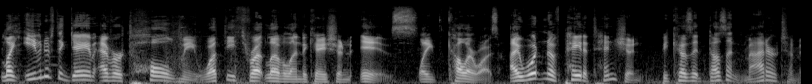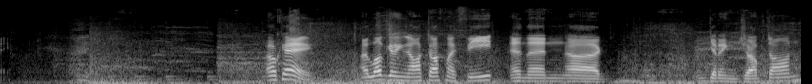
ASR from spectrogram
Like, even if the game ever told me what the threat level indication is, like, color-wise, I wouldn't have paid attention because it doesn't matter to me. Okay. I love getting knocked off my feet and then uh, getting jumped on.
